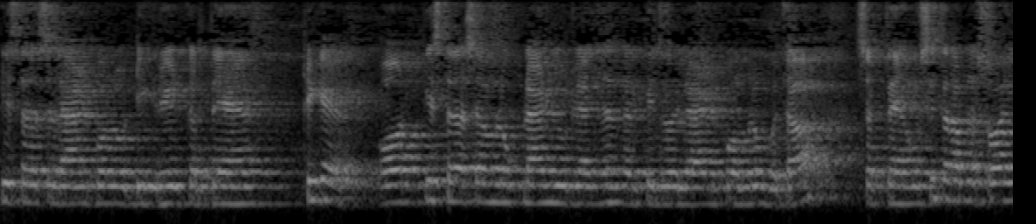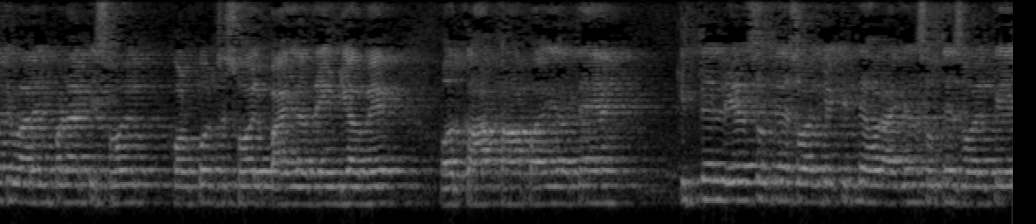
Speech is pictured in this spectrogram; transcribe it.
किस तरह से लैंड को हम लोग डिग्रेड करते हैं, ठीक है? और किस तरह से हम लोग प्लांट यूटिलाइजेशन करके जो लैंड को हम लोग बचा सकते हैं। उसी तरह हमने सॉइल के बारे में पढ़ा कि सॉइल कौन कौन से सॉइल पाए जाते हैं इंडिया में। और कहाँ कहाँ पाए जाते हैं? कितने लेयर्स होते हैं सॉइल के? कितने होराइजन होते हैं सॉइल के?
